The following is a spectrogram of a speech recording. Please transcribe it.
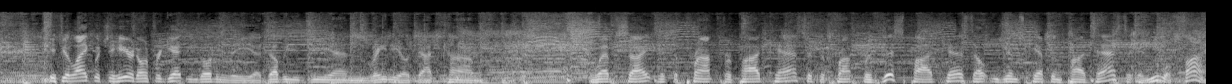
If you like what you hear, don't forget you can go to the uh, WGNradio.com website, hit the prompt for podcast, hit the prompt for this podcast, Elton Jim's Captain Podtastic, and you will find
